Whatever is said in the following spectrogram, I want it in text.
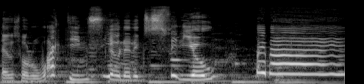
Thanks for watching. See you in the next video. Bye bye.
